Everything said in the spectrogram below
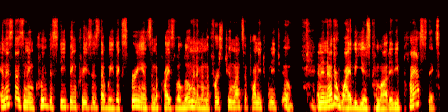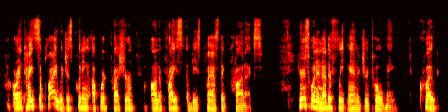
And this doesn't include the steep increases that we've experienced in the price of aluminum in the first two months of 2022. And another widely used commodity, plastics, are in tight supply, which is putting upward pressure on the price of these plastic products. Here's what another fleet manager told me, quote,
